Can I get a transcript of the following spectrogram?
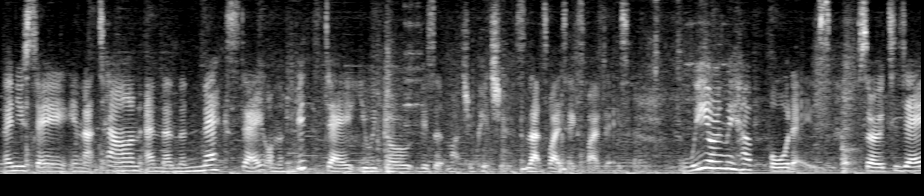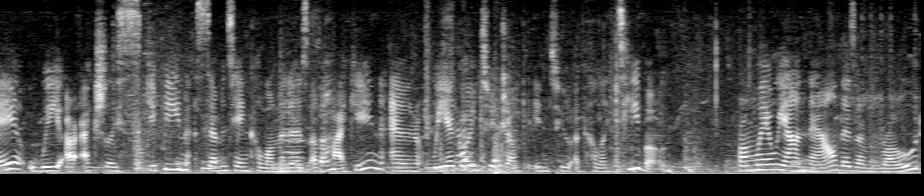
Then you stay in that town and then the next day, on the fifth day, you would go visit Machu Picchu. So that's why it takes five days. We only have four days. So today we are actually skipping 17 kilometers of hiking and we are going to jump into a collectivo. From where we are now, there's a road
